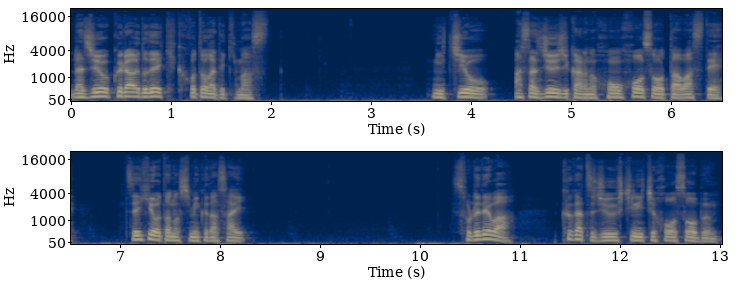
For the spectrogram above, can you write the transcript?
ラジオクラウドで聞くことができます。日曜朝10時からの本放送と合わせて、ぜひお楽しみください。それでは、9月17日放送分、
